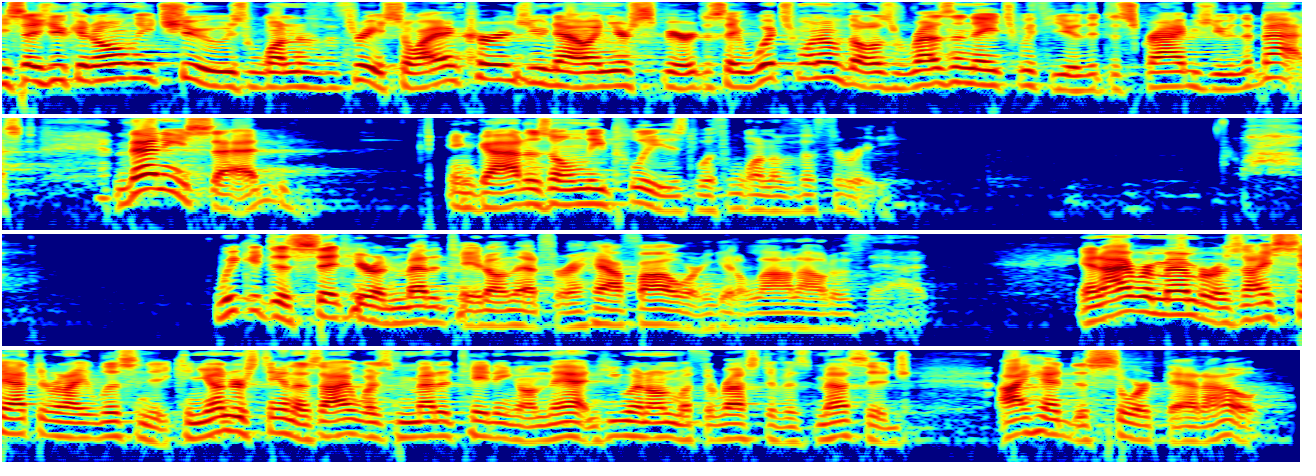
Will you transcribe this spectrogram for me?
He says you can only choose one of the three. So I encourage you now in your spirit to say which one of those resonates with you that describes you the best. Then he said, and God is only pleased with one of the three. Wow. We could just sit here and meditate on that for a half hour and get a lot out of that. And I remember as I sat there and I listened to it, can you understand as I was meditating on that and he went on with the rest of his message, I had to sort that out.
